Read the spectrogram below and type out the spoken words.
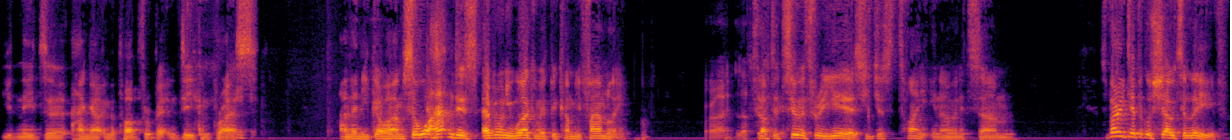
you'd need to hang out in the pub for a bit and decompress, and then you go home. So what happened is everyone you're working with become your family. Right. So after two or three years, you're just tight, you know, and it's um, it's a very difficult show to leave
